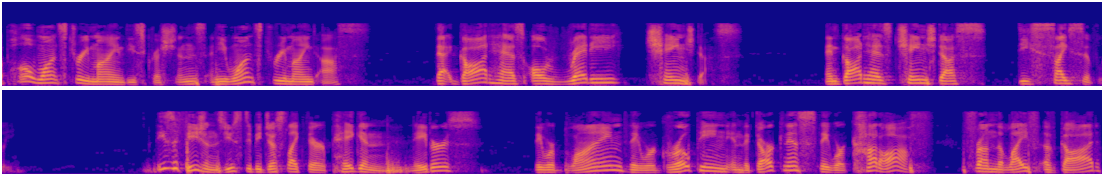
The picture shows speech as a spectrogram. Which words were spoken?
But Paul wants to remind these Christians, and he wants to remind us, that God has already changed us. And God has changed us decisively. These Ephesians used to be just like their pagan neighbors. They were blind, they were groping in the darkness, they were cut off from the life of God.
